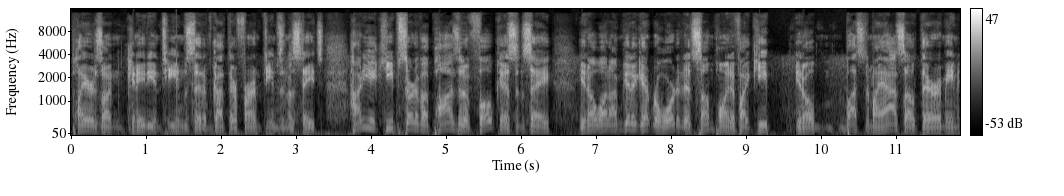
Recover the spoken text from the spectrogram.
players on Canadian teams that have got their farm teams in the states. How do you keep sort of a positive focus and say, you know what, I'm going to get rewarded at some point if I keep you know, busting my ass out there. I mean,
